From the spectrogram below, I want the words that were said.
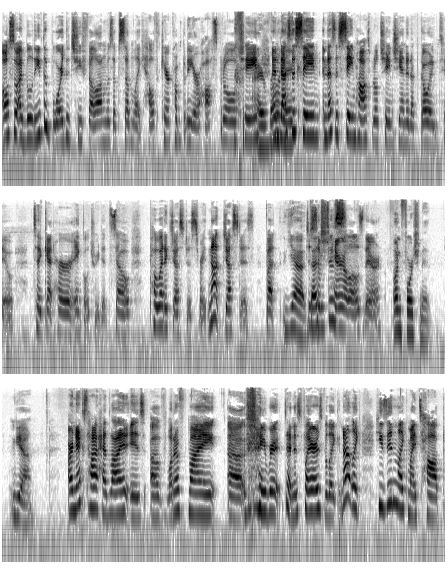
Also, I believe the board that she fell on was of some like healthcare company or hospital chain, and that's the same. And that's the same hospital chain she ended up going to to get her ankle treated. So poetic justice, right? Not justice, but yeah, just some just parallels there. Unfortunate. Yeah. Our next hot headline is of one of my uh favorite tennis players but like not like he's in like my top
